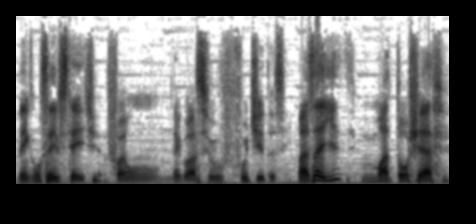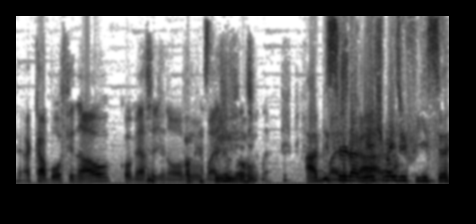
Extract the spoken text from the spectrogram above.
Nem com save state. Foi um negócio fodido, assim. Mas aí, matou o chefe, acabou o final, começa de novo, Começa mais de difícil, novo. né? Absurdamente cara, mais difícil.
